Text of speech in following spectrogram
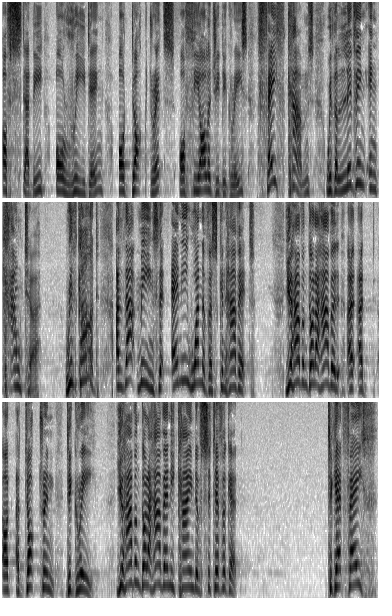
of study or reading or doctorates or theology degrees. Faith comes with a living encounter with God. And that means that any one of us can have it. You haven't got to have a, a, a, a doctrine degree. You haven't got to have any kind of certificate. To get faith,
